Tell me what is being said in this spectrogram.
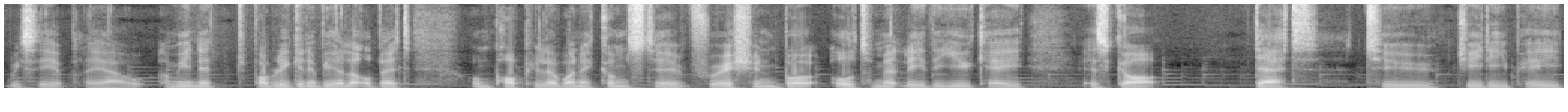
we see it play out. I mean, it's probably going to be a little bit unpopular when it comes to fruition, but ultimately the UK has got debt to GDP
